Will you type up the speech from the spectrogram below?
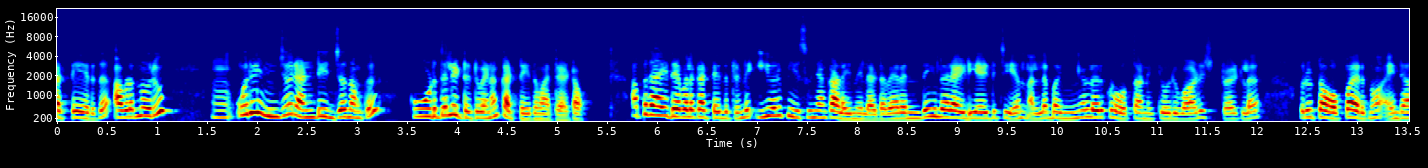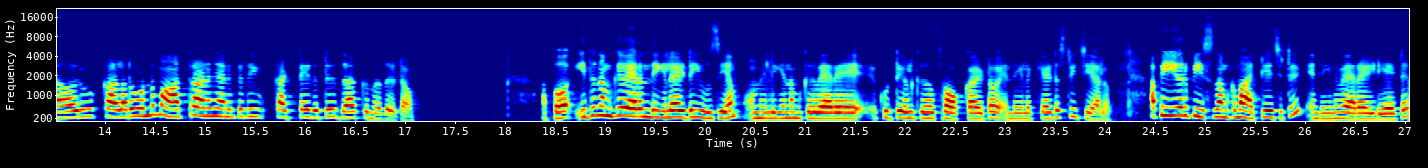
കട്ട് ചെയ്യരുത്. അവിടെ നിന്ന് ഒരു ഇഞ്ചോ രണ്ട് ഇഞ്ചോ നമുക്ക് കൂടുതൽ ഇട്ടിട്ട് വേണം കട്ട് ചെയ്ത് മാറ്റാം കേട്ടോ. അപ്പോൾ ഇതാ ഇതേപോലെ കട്ട് ചെയ്തിട്ടുണ്ട്. ഈ ഒരു പീസും ഞാൻ കളയുന്നില്ല കേട്ടോ. വേറെ എന്തെങ്കിലും ഒരു ഐഡിയ ആയിട്ട് ചെയ്യാം. നല്ല ഭംഗിയുള്ള ഒരു ക്ലോത്താണ് എനിക്ക് ഒരുപാട് ഇഷ്ടമായിട്ടുള്ള ഒരു ടോപ്പായിരുന്നു അതിന്റെ ആ ഒരു കളർ കൊണ്ട് മാത്രമാണ് ഞാനിപ്പോൾ ഇത് കട്ട് ചെയ്തിട്ട് ഇതാക്കുന്നത് കേട്ടോ. അപ്പോൾ ഇത് നമുക്ക് വേറെ എന്തെങ്കിലും ആയിട്ട് യൂസ് ചെയ്യാം. ഒന്നില്ലെങ്കിൽ നമുക്ക് വേറെ കുട്ടികൾക്ക് ഫ്രോക്കായിട്ടോ എന്തെങ്കിലുമൊക്കെ ആയിട്ട് സ്റ്റിച്ച് ചെയ്യാമല്ലോ അപ്പോൾ ഈ ഒരു പീസ് നമുക്ക് മാറ്റി വെച്ചിട്ട് എന്തെങ്കിലും വേറെ ഐഡിയ ആയിട്ട്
